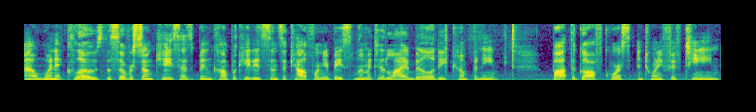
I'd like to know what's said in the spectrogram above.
uh, when it closed. The Silverstone case has been complicated since a California based limited liability company bought the golf course in 2015.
